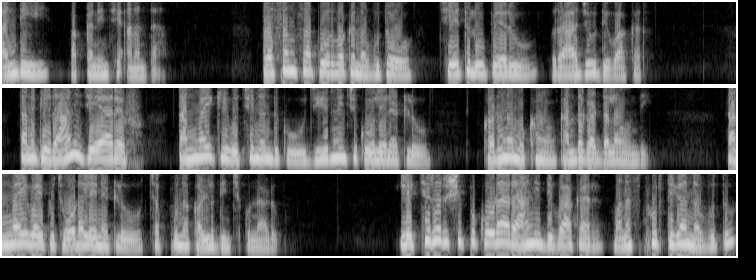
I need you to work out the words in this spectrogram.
అంది పక్కనుంచి అనంత. ప్రశంసాపూర్వక నవ్వుతో చేతులూపారు రాజు దివాకర్. తనకి రాని జేఆర్ఎఫ్ తన్మయ్యకి వచ్చినందుకు జీర్ణించుకోలేనట్లు కరుణ ముఖం కందగడ్డలా ఉంది. తన్మయ్య వైపు చూడలేనట్లు చప్పున కళ్ళు దించుకున్నాడు. లెక్చరర్షిప్ కూడా రాని దివాకర్ మనస్ఫూర్తిగా నవ్వుతూ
